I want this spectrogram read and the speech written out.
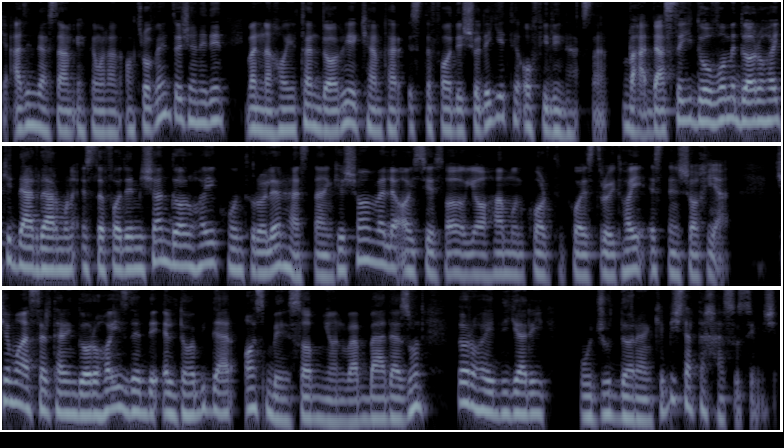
که از این دسته هم احتمالا Atrovent شنیدین و نهایتا داروی کمتر استفاده شده تئوفیلین هستند. و دسته دوم داروهایی که در درمان استفاده میشن داروهای کنترلر هستند که شامل ICS ها یا همون کورتیکواستروید های استنشاقی هستند که موثرترین داروهای ضد التهابی در آسم به حساب میان و بعد از اون داروهای دیگری وجود دارن که بیشتر تخصصی میشه.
